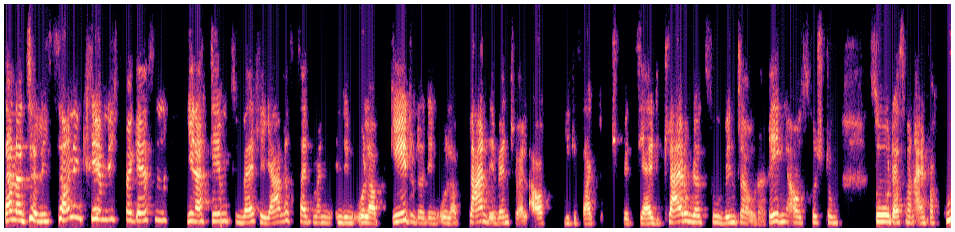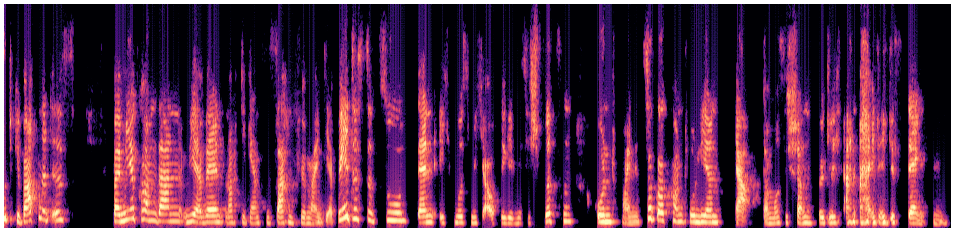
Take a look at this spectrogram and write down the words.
Dann natürlich Sonnencreme nicht vergessen je nachdem, zu welcher Jahreszeit man in den Urlaub geht oder den Urlaub plant, eventuell auch, wie gesagt, speziell die Kleidung dazu, Winter- oder Regenausrüstung, so dass man einfach gut gewappnet ist. Bei mir kommen dann, wie erwähnt, noch die ganzen Sachen für meinen Diabetes dazu, denn ich muss mich auch regelmäßig spritzen und meine Zucker kontrollieren. Ja, da muss ich schon wirklich an einiges denken.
